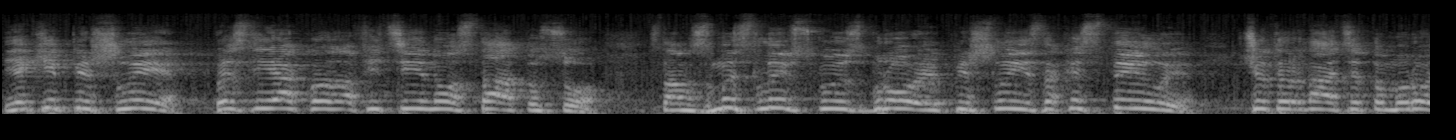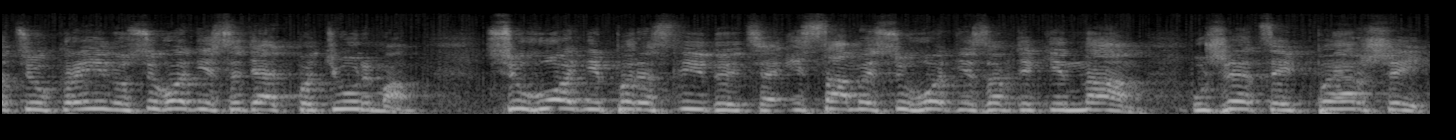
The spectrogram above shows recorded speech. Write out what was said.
які пішли без ніякого офіційного статусу, там з мисливською зброєю пішли і захистили в 2014 році Україну. Сьогодні сидять по тюрмам, сьогодні переслідуються, і саме сьогодні, завдяки нам, уже цей перший.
